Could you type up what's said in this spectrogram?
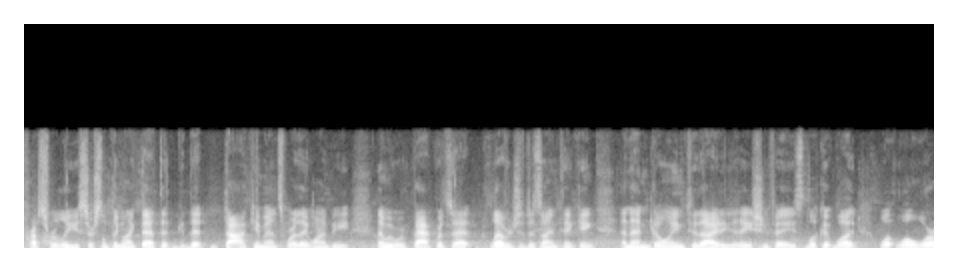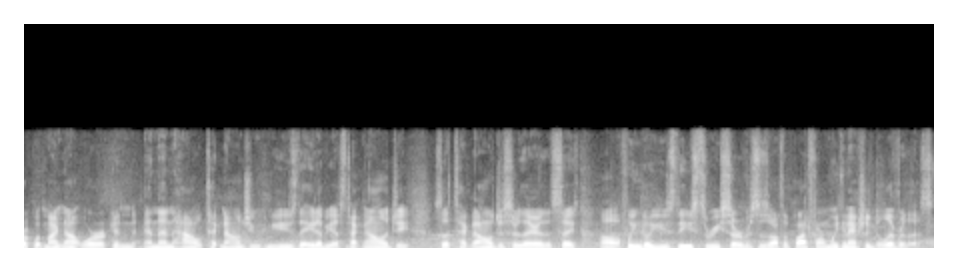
press release or something like that, that that documents where they want to be. Then we work backwards at leverage the design thinking, and then going to the ideation phase, look at what what will work, what might not work, and and then how technology we can use the AWS technology. So the technologists are there that say, oh, if we can go use these three services off the platform, we can actually deliver this,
